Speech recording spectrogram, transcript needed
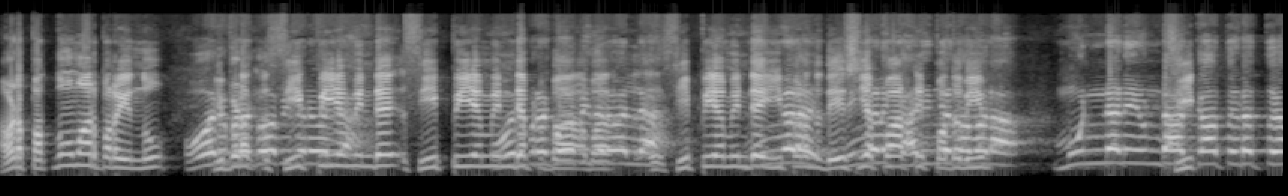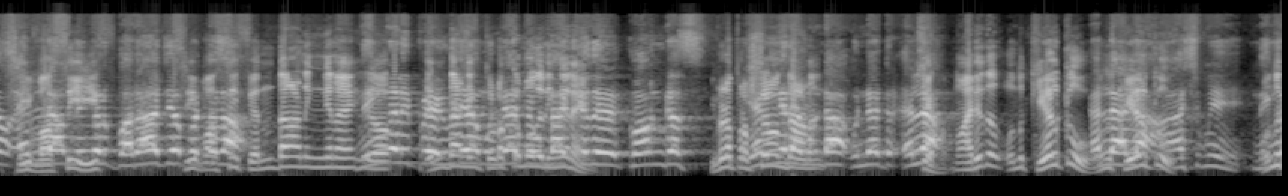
അവിടെ പത്മകുമാർ പറയുന്നു ഇവിടെ സി പി. എമ്മിന്റെ സി പി എമ്മിന്റെ സി പി എമ്മിന്റെ ഈ പറഞ്ഞ ദേശീയ പാർട്ടി പദവിയും മുന്നണി ഉണ്ടാക്കാത്തിടത്ത് എന്താണ് ഇങ്ങനെ എന്താണ് തുടക്കം മുതൽ ഇങ്ങനെ? കോൺഗ്രസ് ഇവിടെ പ്രശ്നം എന്താണ്? മരുത് ഒന്ന് കേൾക്കൂ ഒന്ന് കേൾക്കൂ. ഒന്ന്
